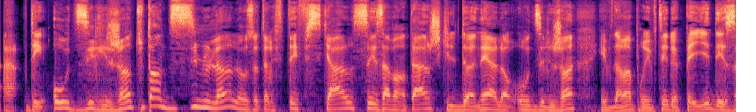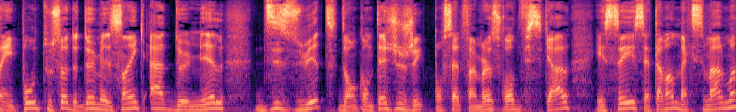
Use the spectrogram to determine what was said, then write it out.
à des hauts dirigeants, tout en dissimulant là, aux autorités fiscales ces avantages qu'ils donnaient à leurs hauts dirigeants, évidemment pour éviter de payer des impôts, tout ça de 2005 à 2018. Donc, on était jugé pour cette fameuse fraude fiscale. Et c'est cette amende maximale. Moi,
